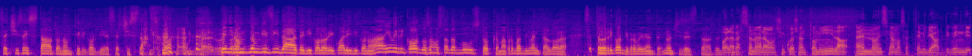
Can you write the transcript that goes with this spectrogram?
se ci sei stato non ti ricordi di esserci stato. vero, Quindi non, non vi fidate di coloro i quali dicono ah io mi ricordo sono stato a Woodstock, ma probabilmente allora se te lo ricordi probabilmente non ci sei stato. Poi insomma. le persone erano 500.000 e noi siamo 7 miliardi, quindi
